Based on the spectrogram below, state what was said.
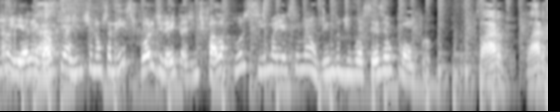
Não, e é legal que a gente não precisa nem expor direito, a gente fala por cima e assim, não, vindo de vocês eu compro. Claro, claro.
